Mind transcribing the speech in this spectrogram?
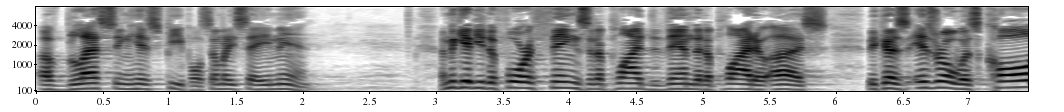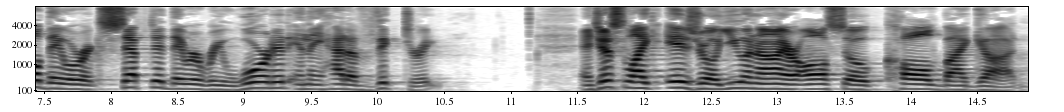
of blessing his people. Somebody say amen. Let me give you the four things that applied to them that apply to us. Because Israel was called, they were accepted, they were rewarded, and they had a victory. And just like Israel, you and I are also called by God.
